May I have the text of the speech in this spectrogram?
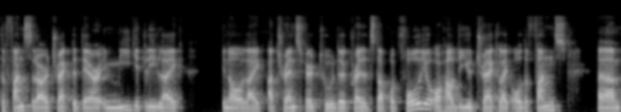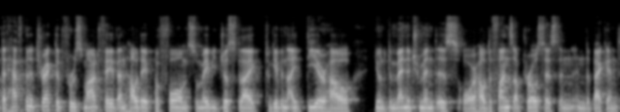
the funds that are attracted, they are immediately like, you know, like are transferred to the Creditstar portfolio, or how do you track like all the funds um, that have been attracted through SmartSaver and how they perform? So maybe just like to give an idea how you know the management is or how the funds are processed in in the backend.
